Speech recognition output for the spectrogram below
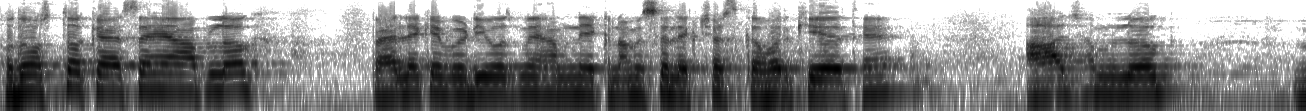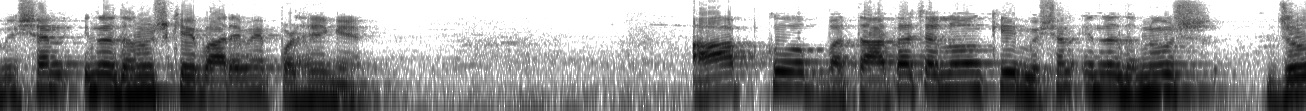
तो दोस्तों, कैसे हैं आप लोग? पहले के वीडियोस में हमने इकोनॉमिक्स के लेक्चर्स कवर किए थे। आज हम लोग मिशन इंद्रधनुष के बारे में पढ़ेंगे। आपको बताता चलूँ कि मिशन इंद्रधनुष जो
